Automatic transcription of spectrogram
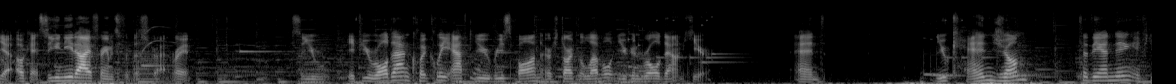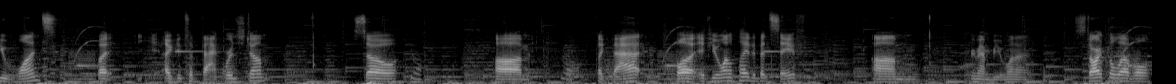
Yeah, okay, so you need iframes for this strat, right? So you, if you roll down quickly after you respawn or start the level, you can roll down here. And you can jump to the ending if you want, but like it's a backwards jump. So, um, like that. But if you want to play it a bit safe, um, remember you want to start the level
